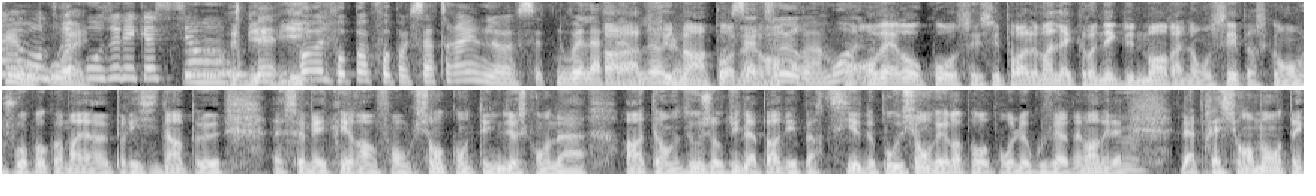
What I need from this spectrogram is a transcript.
faut, on devrait ouais. poser des questions. Eh bien, Mais il- Paul, faut pas, faut pas que ça traîne, là, cette nouvelle Ah, affaire-là. absolument là. pas. Ça mais dure on, un mois. on- on verra au cours. C'est probablement la chronique d'une mort annoncée parce qu'on je vois pas comment un président peut euh, se maintenir en fonction compte tenu de ce qu'on a entendu aujourd'hui de la part des partis d'opposition. On verra pour, pour le gouvernement, mais la, la pression monte. Mais,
